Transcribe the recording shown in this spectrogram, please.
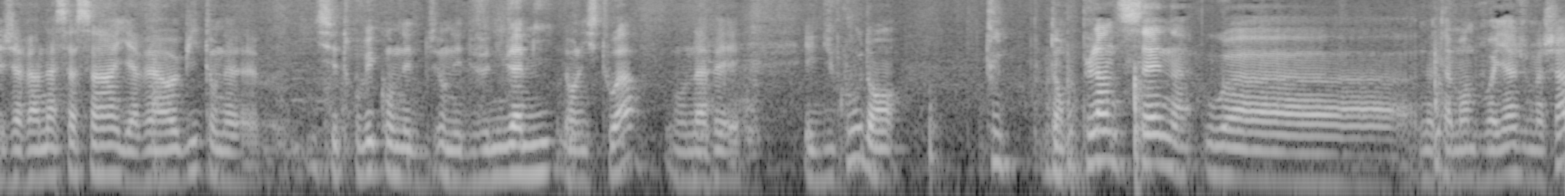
J'avais un assassin, il y avait un hobbit. On il s'est trouvé qu'on est, on est devenus amis dans l'histoire. On avait et du coup dans tout, dans plein de scènes où euh, notamment de voyage machin,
